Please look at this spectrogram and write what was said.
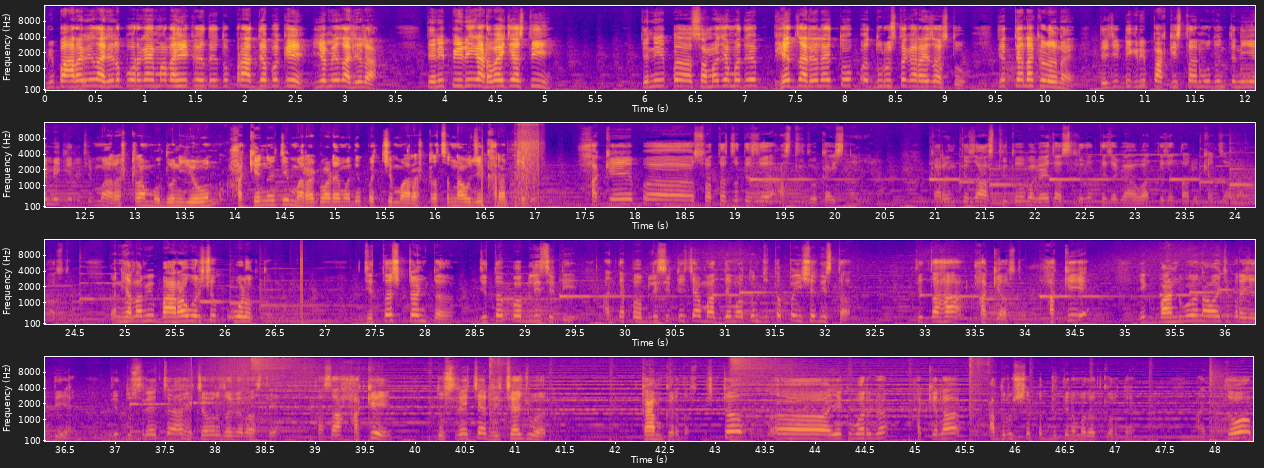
मी बारावी झालेला पोरगा आहे मला हे कळतंय तो प्राध्यापक आहे एम ए झालेला. त्याने पिढी घडवायची असती. त्यांनी प- समाजामध्ये भेद झालेला आहे तो प- दुरुस्त करायचा असतो. ते त्याला कळलं नाही. त्याची डिग्री पाकिस्तानमधून त्यांनी एम ए केली. महाराष्ट्रामधून येऊन हाकेनं जे मराठवाड्यामध्ये पश्चिम महाराष्ट्राचं नाव जे खराब केलं हाके स्वतःचं त्याचं अस्तित्व काहीच नाही आहे कारण त्याचं अस्तित्व बघायचं असलं तर त्याच्या गावात त्याच्या तालुक्यात जावा असतो. पण ह्याला मी बारा वर्ष ओळखतो. जिथं स्टंट जिथं पब्लिसिटी आणि त्या पब्लिसिटीच्या माध्यमातून जिथं पैसे दिसतात तिथं हा हाके असतो. हाके एक भांडवळ नावाची प्रजाती आहे. ती दुसऱ्याच्या ह्याच्यावर जगत असते. तसा हाके दुसऱ्याच्या रिचार्जवर काम करत असतो. इष्ट एक वर्ग हाकेला अदृश्य पद्धतीनं मदत करतोय. आणि तो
